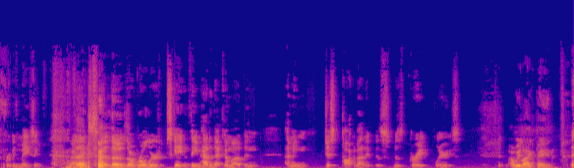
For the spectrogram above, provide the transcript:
freaking amazing. Thanks. The, the the roller skating theme. How did that come up? And I mean, just talk about it. It was, it was great, hilarious. Uh, we like pain.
